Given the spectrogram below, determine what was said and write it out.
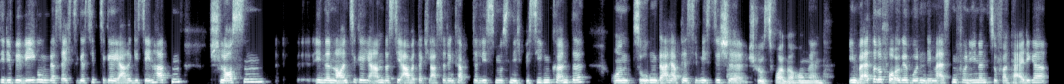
die die Bewegung der 60er, 70er Jahre gesehen hatten, schlossen in den 90er Jahren, dass die Arbeiterklasse den Kapitalismus nicht besiegen könnte und zogen daher pessimistische Schlussfolgerungen. In weiterer Folge wurden die meisten von ihnen zu Verteidiger,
